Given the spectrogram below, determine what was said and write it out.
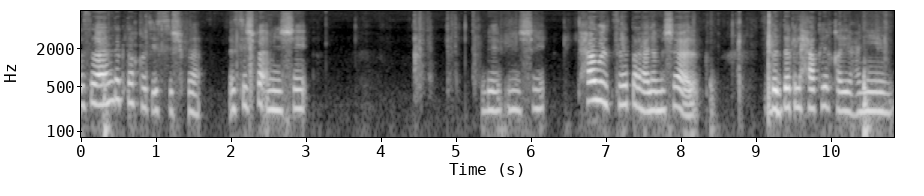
بس عندك طاقة استشفاء. استشفاء من شيء. من شيء. تحاول تسيطر على مشاعرك. بدك الحقيقة يعني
